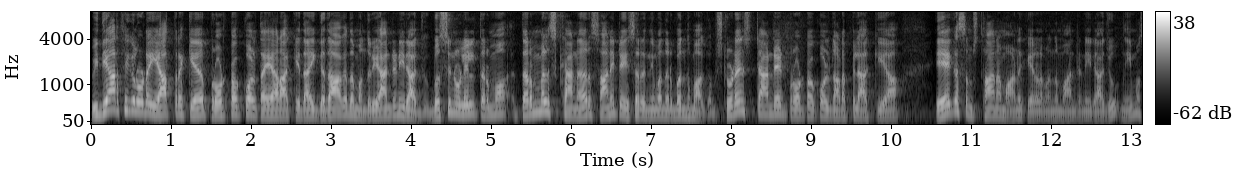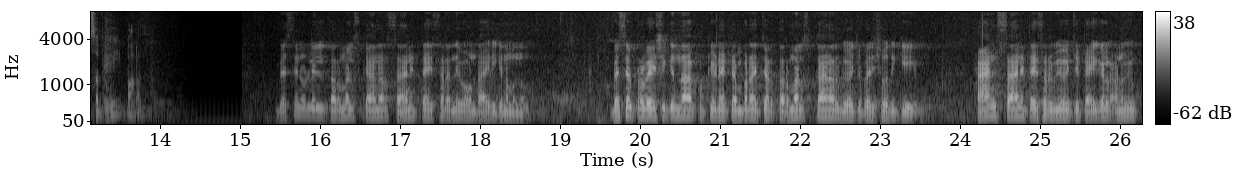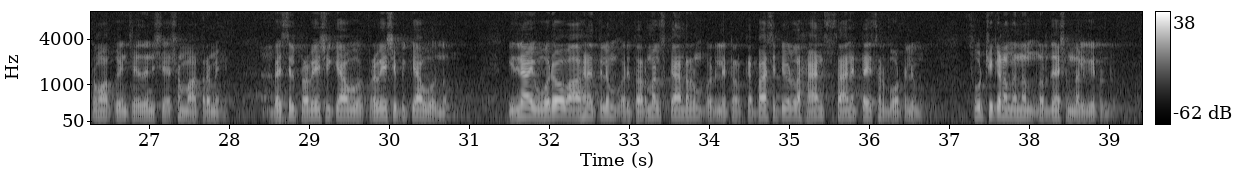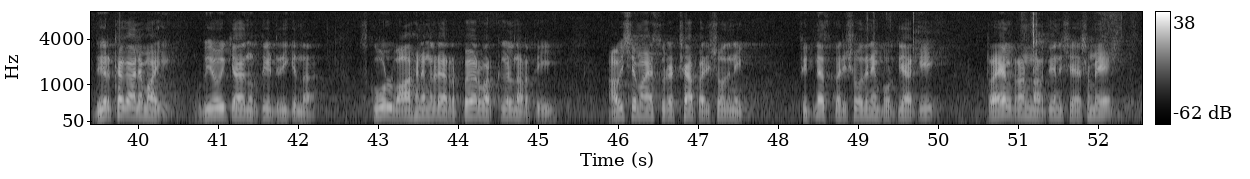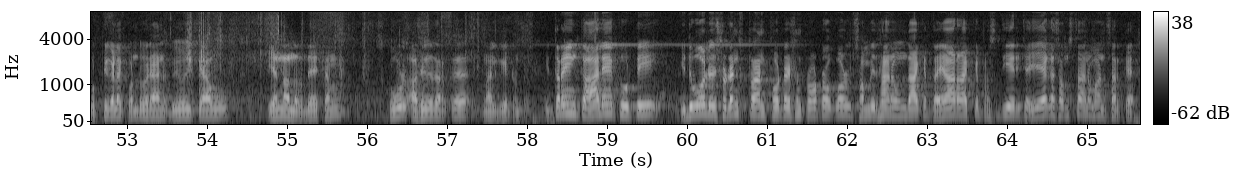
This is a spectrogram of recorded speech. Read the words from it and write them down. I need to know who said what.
Speaker 1: വിദ്യാർത്ഥികളുടെ യാത്രയ്ക്ക് പ്രോട്ടോകോൾ തയ്യാറാക്കിയതായി ഗതാഗത മന്ത്രി ആന്റണി രാജു. ബസ്സിനുള്ളിൽ തെർമോ തെർമൽ സ്കാനർ സാനിറ്റൈസർ എന്നിവ നിർബന്ധമാക്കും. സ്റ്റുഡന്റ് സ്റ്റാൻഡേർഡ് പ്രോട്ടോകോൾ നടപ്പിലാക്കിയ ഏക സംസ്ഥാനമാണ് കേരളമെന്നും ആന്റണി രാജു നിയമസഭയിൽ പറഞ്ഞു.
Speaker 2: ബസ്സിനുള്ളിൽ തെർമൽ സ്കാനർ സാനിറ്റൈസർ എന്നിവ ഉണ്ടായിരിക്കണമെന്നും ബസ്സിൽ പ്രവേശിക്കുന്ന കുട്ടിയുടെ ടെമ്പറേച്ചർ തെർമൽ സ്കാനർ ഉപയോഗിച്ച് പരിശോധിക്കുകയും ഹാൻഡ് സാനിറ്റൈസർ ഉപയോഗിച്ച് കൈകൾ അണുയുക്തമാക്കുകയും ചെയ്തതിന് ശേഷം മാത്രമേ ബസ്സിൽ പ്രവേശിക്കാവൂ പ്രവേശിപ്പിക്കാവൂ എന്നും. ഇതിനായി ഓരോ വാഹനത്തിലും ഒരു തെർമൽ സ്കാനറും ഒരു ലിറ്റർ കപ്പാസിറ്റിയുള്ള ഹാൻഡ് സാനിറ്റൈസർ ബോട്ടിലും സൂക്ഷിക്കണമെന്നും നിർദ്ദേശം നൽകിയിട്ടുണ്ട്. ദീർഘകാലമായി ഉപയോഗിക്കാതെ നിർത്തിയിട്ടിരിക്കുന്ന സ്കൂൾ വാഹനങ്ങളുടെ റിപ്പയർ വർക്കുകൾ നടത്തി ആവശ്യമായ സുരക്ഷാ പരിശോധനയും ഫിറ്റ്നസ് പരിശോധനയും പൂർത്തിയാക്കി ട്രയൽ റൺ നടത്തിയതിന് ശേഷമേ കുട്ടികളെ കൊണ്ടുവരാൻ ഉപയോഗിക്കാവൂ എന്ന നിർദ്ദേശം സ്കൂൾ അധികൃതർക്ക് നൽകിയിട്ടുണ്ട്. ഇത്രയും കാലേ കൂട്ടി ഇതുപോലൊരു സ്റ്റുഡൻസ് ട്രാൻസ്പോർട്ടേഷൻ പ്രോട്ടോകോൾ സംവിധാനം ഉണ്ടാക്കി തയ്യാറാക്കി പ്രസിദ്ധീകരിച്ച ഏക സംസ്ഥാനമാണ് സർക്കാർ.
